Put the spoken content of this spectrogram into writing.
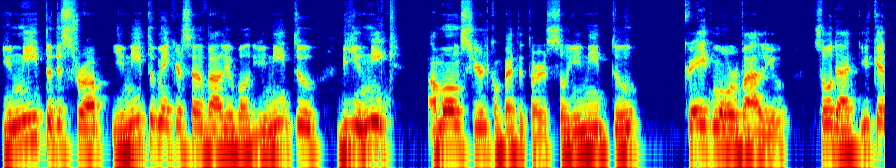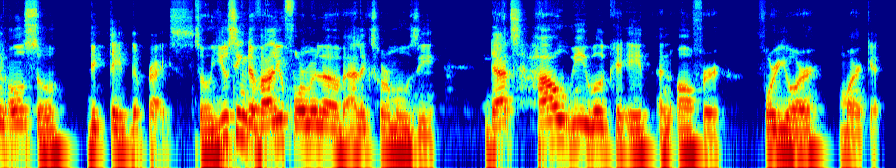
you need to disrupt you need to make yourself valuable you need to be unique amongst your competitors. So you need to create more value so that you can also dictate the price so using the value formula of alex hormozi that's how we will create an offer for your market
